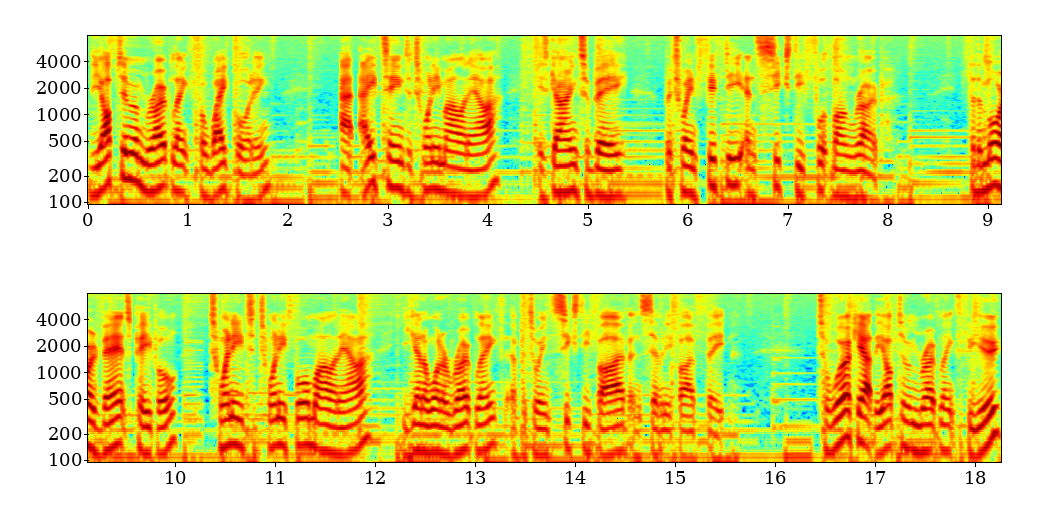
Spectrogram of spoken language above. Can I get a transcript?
The optimum rope length for wakeboarding at 18 to 20 mile an hour is going to be between 50 and 60 foot long rope. For the more advanced people, 20 to 24 mile an hour, you're going to want a rope length of between 65 and 75 feet. To work out the optimum rope length for you,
